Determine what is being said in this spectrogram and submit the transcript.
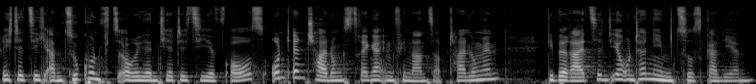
richtet sich an zukunftsorientierte CFOs und Entscheidungsträger in Finanzabteilungen, die bereit sind, ihr Unternehmen zu skalieren.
